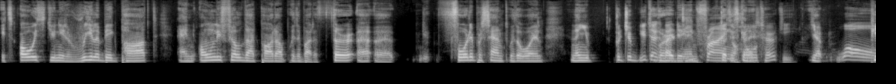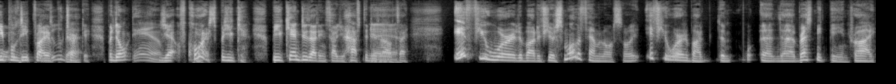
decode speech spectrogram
it's always you need a really big pot and only fill that pot up with about a third, uh, forty percent with oil, and then you put your You talking bird about in. deep frying 'cause a it's gonna- whole turkey? Yep. Whoa! People deep fry do a that. turkey, but don't. Damn. Yeah, of course, but you can't But you can't do that inside. You have to do Yeah, that yeah. If you're worried about, if you're a smaller family, also, if you're worried about the uh, the breast meat being dry,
